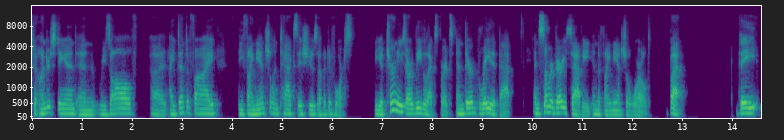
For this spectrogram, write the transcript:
to understand and resolve uh, identify the financial and tax issues of a divorce. The attorneys are legal experts, and they're great at that. And some are very savvy in the financial world, but they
